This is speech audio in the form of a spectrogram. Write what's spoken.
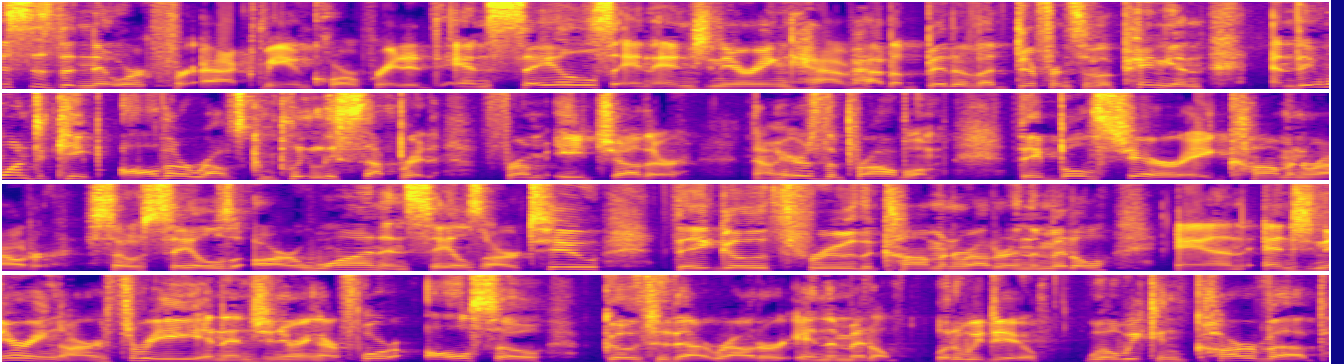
This is the network for Acme Incorporated, and sales and engineering have had a bit of a difference of opinion, and they want to keep all their routes completely separate from each other. Now here's the problem. They both share a common router. So sales R1 and sales R2, they go through the common router in the middle and engineering R3 and engineering R4 also go through that router in the middle. What do we do? Well, we can carve up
